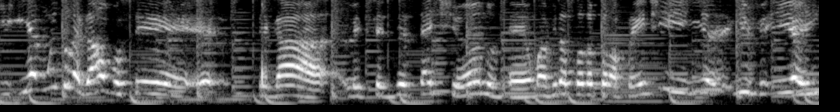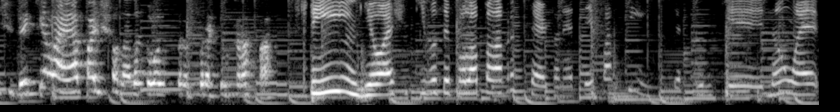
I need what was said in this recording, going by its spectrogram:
E, e é muito legal você é, pegar Letícia 17 anos, é, uma vida toda pela frente e, e, e, a gente vê que ela é apaixonada pelo, por, aquilo que ela faz. Sim, eu acho que você falou a palavra certa, né? Ter paciência, porque não é.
